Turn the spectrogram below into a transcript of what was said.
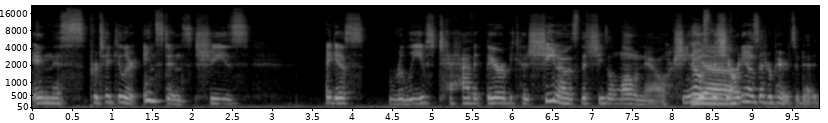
in this particular instance, she's, I guess, relieved to have it there because she knows that she's alone now. She knows that she already knows that her parents are dead.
